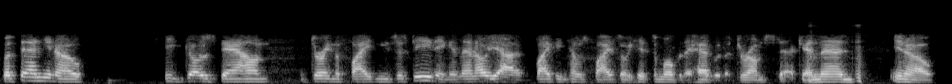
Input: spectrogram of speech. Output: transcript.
But then, you know, he goes down during the fight and he's just eating. And then, oh yeah, Viking comes by, so he hits him over the head with a drumstick. And then, you know,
